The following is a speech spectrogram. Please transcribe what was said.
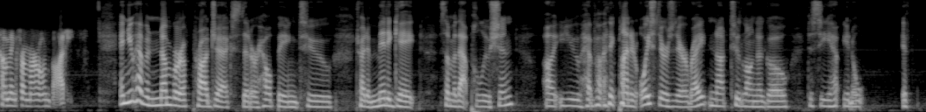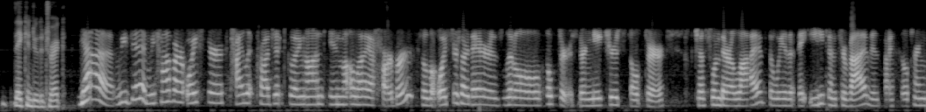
coming from our own bodies. And you have a number of projects that are helping to try to mitigate some of that pollution. Uh, you have, I think, planted oysters there, right? Not too long ago to see, how, you know, if they can do the trick. Yeah, we did. We have our oyster pilot project going on in Maalaea Harbor. So the oysters are there as little filters. They're nature's filter. Just when they're alive, the way that they eat and survive is by filtering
